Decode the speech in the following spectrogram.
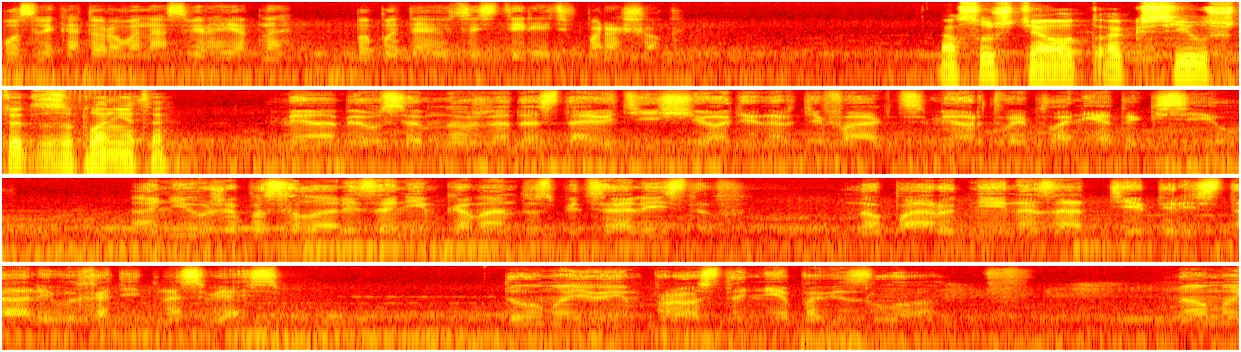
после которого нас, вероятно, попытаются стереть в порошок. А слушайте, а вот Аксил, что это за планета? Мебиусам нужно доставить еще один артефакт с мертвой планеты Ксил. Они уже посылали за ним команду специалистов, но пару дней назад те перестали выходить на связь. Думаю, им просто не повезло. Но мы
